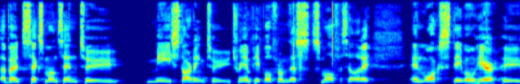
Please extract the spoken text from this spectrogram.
about six months into me starting to train people from this small facility, in walks Stevo here, who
